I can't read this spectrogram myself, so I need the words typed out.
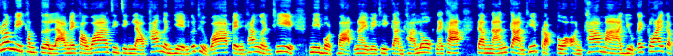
เริ่มมีคำเตือนแล้วนะคะว่าจริง ๆ แล้วค่าเงินเยนก็ถือว่าเป็นค่าเงินที่มีบทบาทในเวทีการค้าโลกนะคะ ดังนั้นการที่ปรับตัวอ่อนค่ามาอยู่ใกล้ๆกับ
